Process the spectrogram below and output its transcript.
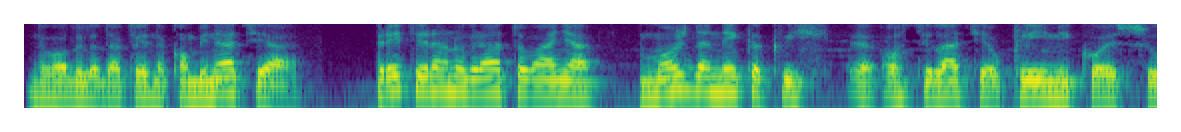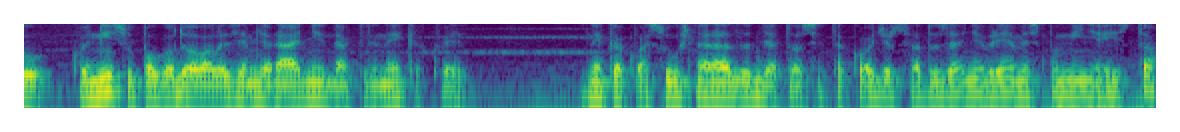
dogodilo, dakle jedna kombinacija pretjeranog ratovanja, možda nekakvih e, oscilacija u klimi koje, su, koje nisu pogodovale zemljoradnji, dakle nekakve, nekakva sušna razdoblja, to se također sad u zadnje vrijeme spominje isto.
